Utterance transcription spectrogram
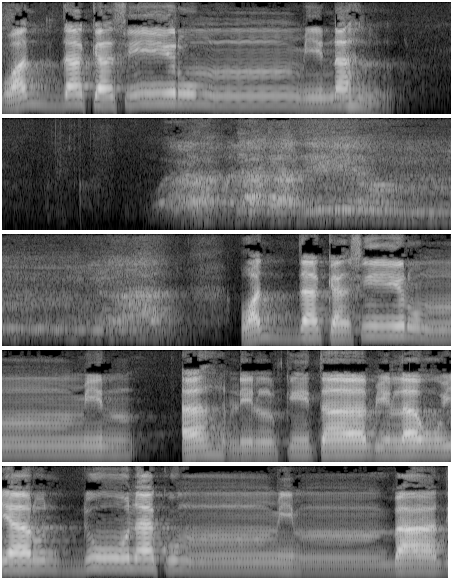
ود كثير من أهل ود كثير من أهل الكتاب لو يردونكم من بعد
